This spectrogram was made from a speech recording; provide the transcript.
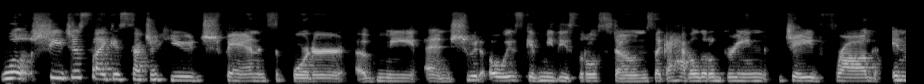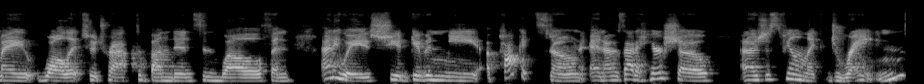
Well, she just like is such a huge fan and supporter of me. And she would always give me these little stones. Like I have a little green jade frog in my wallet to attract abundance and wealth. And, anyways, she had given me a pocket stone, and I was at a hair show and I was just feeling like drained.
